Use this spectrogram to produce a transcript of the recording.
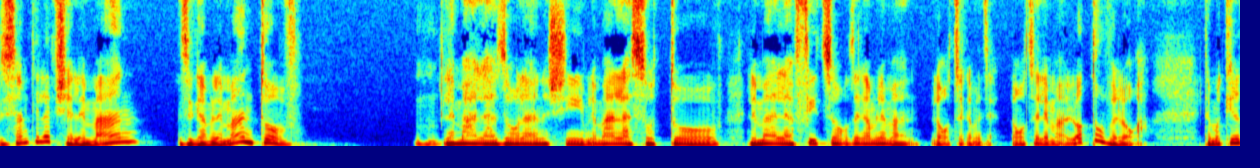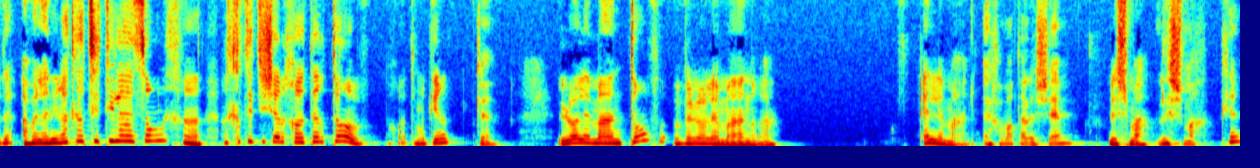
שמתי לב שלמען, זה גם למען טוב. מהמם. למען לעזור לאנשים, למען לעשות טוב, למען להפיץ אור, זה גם למען. לא רוצה גם את זה. לא רוצה למען, לא טוב ולא רע. אתה מכיר את זה? אבל אני רק רציתי לעזור לך, רק רציתי שיהיה לך יותר טוב. נכון? אתה מכיר? כן. לא למען טוב ולא למען רע. אין למען, איך אמרת לשם? לשמה. לשמה. כן,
